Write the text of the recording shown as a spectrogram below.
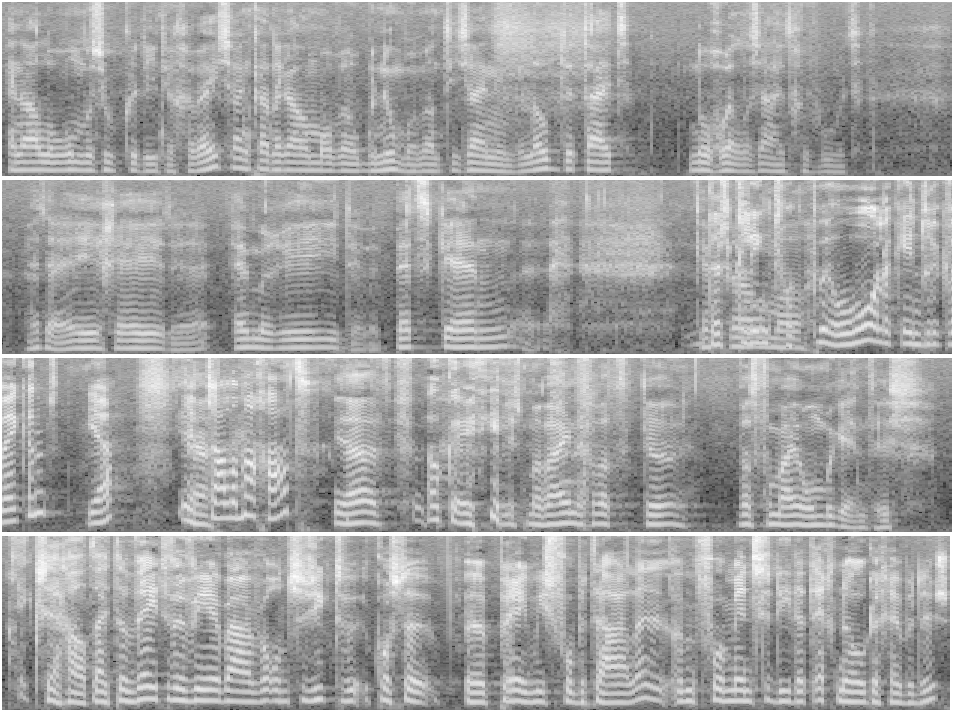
En alle onderzoeken die er geweest zijn, kan ik allemaal wel benoemen, want die zijn in de loop der tijd nog wel eens uitgevoerd. De EEG, de MRI, de PET-scan. eh, Dat klinkt allemaal- behoorlijk indrukwekkend. Ja? Je Ja. hebt het allemaal gehad? Ja, Oké. er is maar weinig wat, ik, wat voor mij onbekend is. Ik zeg altijd, dan weten we weer waar we onze ziektekostenpremies voor betalen. Ehm, Voor mensen die dat echt nodig hebben dus.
